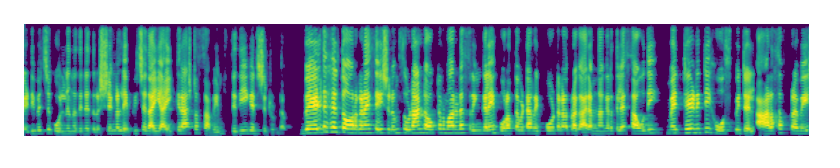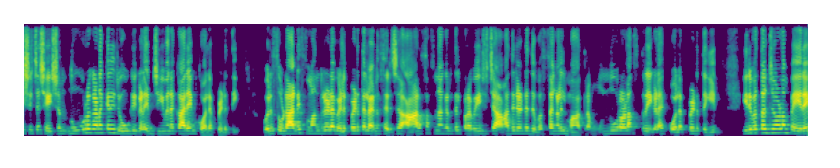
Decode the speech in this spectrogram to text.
വെടിവെച്ച് കൊല്ലുന്നതിന്റെ ദൃശ്യങ്ങൾ ലഭിച്ചതായി ഐക്യരാഷ്ട്രസഭയും സ്ഥിരീകരിച്ചിട്ടുണ്ട്. വേൾഡ് ഹെൽത്ത് ഓർഗനൈസേഷനും സുഡാൻ ഡോക്ടർമാരുടെ ശൃംഖലയും പുറത്തുവിട്ട റിപ്പോർട്ടുകൾ പ്രകാരം നഗരത്തിലെ സൗദി മെറ്റേണിറ്റി ഹോസ്പിറ്റൽ ആർ പ്രവേശിച്ച ശേഷം നൂറുകണക്കിന് രോഗികളെയും ജീവനക്കാരെയും കൊലപ്പെടുത്തി. ഒരു സുഡാനിസ് മന്ത്രിയുടെ വെളിപ്പെടുത്തൽ അനുസരിച്ച് ആർ എസ് എഫ് നഗരത്തിൽ പ്രവേശിച്ച ആദ്യ രണ്ട് ദിവസങ്ങളിൽ മാത്രം മുന്നൂറോളം സ്ത്രീകളെ കൊലപ്പെടുത്തുകയും ഇരുപത്തഞ്ചോളം പേരെ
